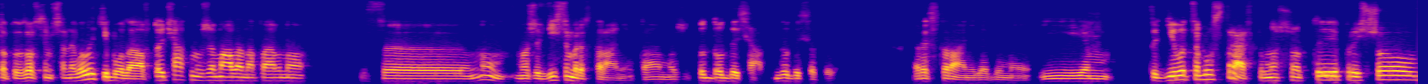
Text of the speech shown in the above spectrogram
Тобто зовсім ще невеликі були, а в той час ми вже мали, напевно, з ну, може, 8 ресторанів, та може до 10 до 10 ресторанів, я думаю. І тоді це був стрес, тому що ти прийшов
